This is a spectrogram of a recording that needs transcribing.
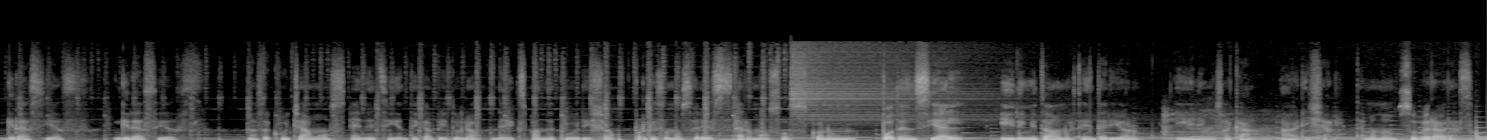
gracias, gracias. Nos escuchamos en el siguiente capítulo de Expande tu brillo porque somos seres hermosos con un potencial ilimitado a nuestro interior y venimos acá a brillar. Te mando un súper abrazo.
